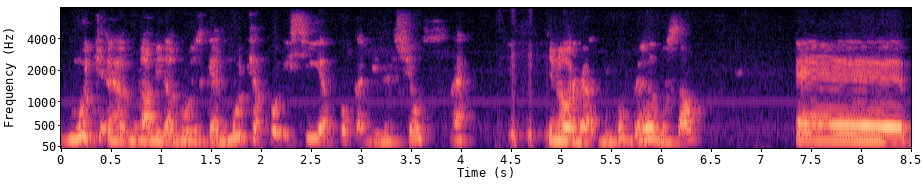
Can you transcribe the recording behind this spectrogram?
multi, é, o nome da música é Muita Policia, Pouca Diversão, né? que nós já divulgamos. Tal. É,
